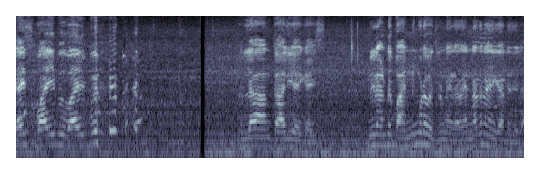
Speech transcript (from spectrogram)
ഗൈസ് വൈബ് വൈബ് എല്ലാം കാലിയായി ഗൈസ് ഇനി രണ്ട് ബന്നും കൂടെ വെച്ചിട്ടുണ്ടായിരുന്നു. അത് എന്നാത്തിനായി അറിയത്തില്ല.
